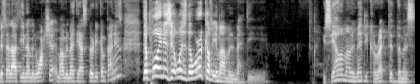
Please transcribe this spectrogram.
بِثَلَاثِينَ مِنْ وَحْشَةٍ Imam al-Mahdi has 30 companions. The point is it was the work of Imam al-Mahdi. You see how Imam al-Mahdi corrected the, mis-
